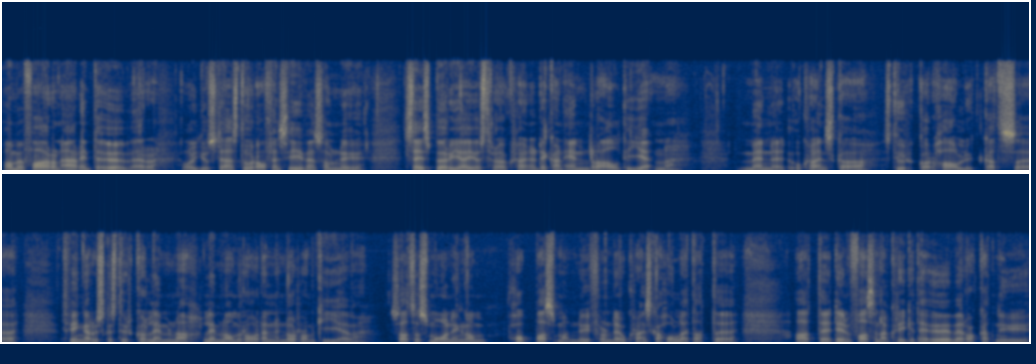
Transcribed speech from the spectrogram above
Ja men faran är inte över och just den här stora offensiven som nu sägs börja i östra Ukraina, det kan ändra allt igen. Men eh, ukrainska styrkor har lyckats eh, tvinga ryska styrkor lämna, lämna områden norr om Kiev. Så att så småningom hoppas man nu från det ukrainska hållet att eh, att den fasen av kriget är över och att nu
